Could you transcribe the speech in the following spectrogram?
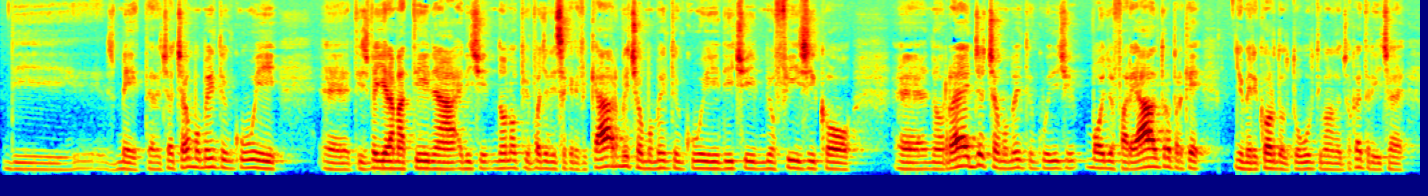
di, smettere? Cioè c'è un momento in cui eh, ti svegli la mattina e dici non ho più voglia di sacrificarmi, c'è un momento in cui dici il mio fisico eh, non regge, c'è un momento in cui dici voglio fare altro perché io mi ricordo il tuo ultimo anno da giocatrice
